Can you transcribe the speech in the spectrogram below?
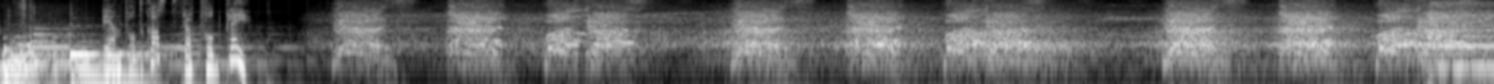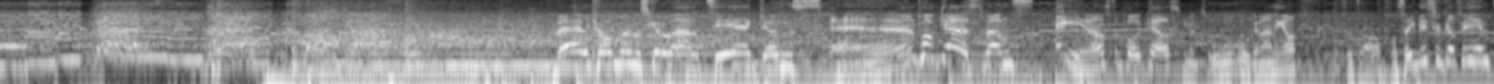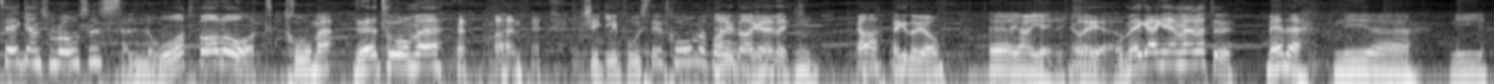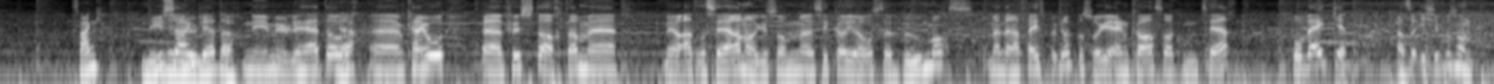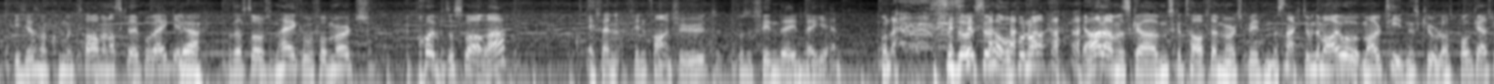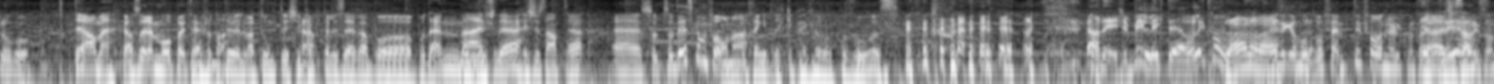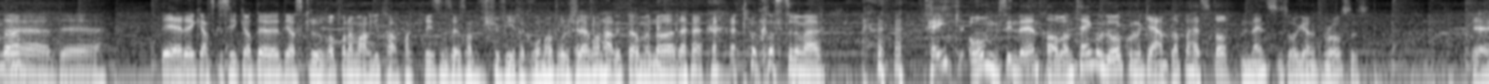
En podkast fra Podplay. Velkommen skal du være til Guns en podcast Verdens eneste podcast med to rogalendinger som tar for seg diskografien til Guns N' Roses låt for låt. Tror vi. Det tror vi. En skikkelig positiv tror vi fra deg i dag, Eirik. Ja, jeg Jørn. Eh, ja, jeg er Erik. Og jeg er og vi er i gang hjemme, vet du. Med det. Ny, uh, ny sang. Ny Nye muligheter. nye muligheter. Ja. Uh, kan jo uh, først starte med, med å adressere noe som sikkert gjør oss til boomers. Men denne Facebook-gruppa så jeg en kar som har kommentert på veggen. Altså ikke på sånn Ikke en sånn kommentar, men har skrevet på veggen. Ja. Og der står det sånn Hei, kan vi få merch? Jeg prøvde å svare. Jeg finner faen ikke ut hvordan du finner det innlegget igjen. Oh. Så, så du hører på nå Ja da, vi skal, vi skal ta opp den merch-biten. Vi snakket om det, vi har jo, vi har jo tidenes kuleste podcast-logo. Det har vi. Ja, så det må på ei T-skjorte. Det ville vært dumt å ikke kapitalisere på, på den. Nei, ikke det? Ikke sant? Ja. Eh, så, så det skal vi få ordna. Jeg trenger drikkepenger på Forus. Ja, det er ikke billig, det vil jeg tror. Nei, nei, nei. Det er sikkert 150 for 0,33. ja, ikke sant? noe. Det, det, det er det ganske sikkert. De har skrur opp fra den vanlige travpakkprisen, så er sånn 24 kroner, tror du ikke det, for en halvliter, men nå, er det, nå koster det mer. Tenk om, siden det er en travbane, tenk om du òg kunne gamble på hester mens du så Guns N' Roses. Det,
